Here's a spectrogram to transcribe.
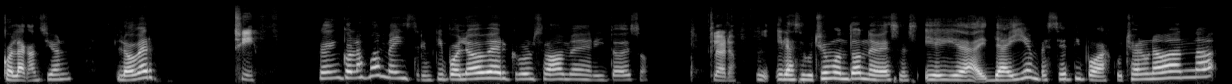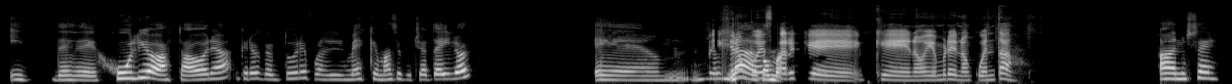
con la canción Lover. Sí. Con, con las más mainstream, tipo Lover, Cruel Summer y todo eso. Claro. Y, y, las escuché un montón de veces. Y, y de, de ahí empecé tipo a escuchar una banda y desde julio hasta ahora, creo que octubre fue el mes que más escuché a Taylor. Eh, Me dijeron, nada, puede como... ser que, que noviembre no cuenta. Ah, no sé,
